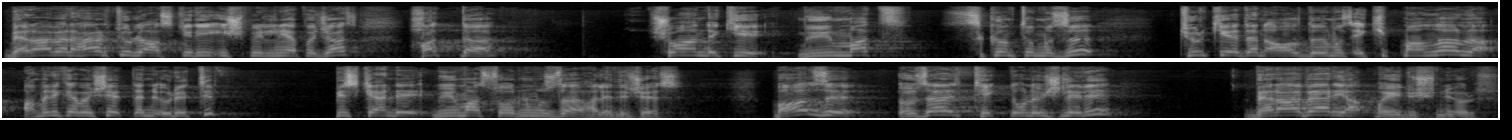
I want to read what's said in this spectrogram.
Beraber her türlü askeri işbirliğini yapacağız. Hatta şu andaki mühimmat sıkıntımızı Türkiye'den aldığımız ekipmanlarla Amerika Birleşik Devletleri'ne üretip biz kendi mühimmat sorunumuzu da halledeceğiz. Bazı özel teknolojileri beraber yapmayı düşünüyoruz.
